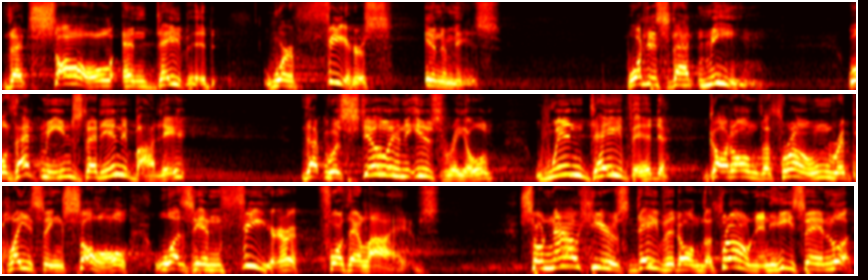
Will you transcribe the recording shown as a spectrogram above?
that Saul and David were fierce enemies. What does that mean? Well, that means that anybody that was still in Israel when David got on the throne, replacing Saul, was in fear for their lives. So now here's David on the throne, and he's saying, Look,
